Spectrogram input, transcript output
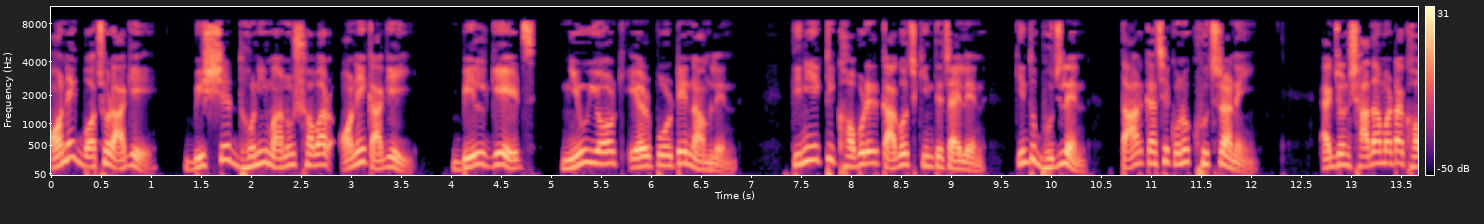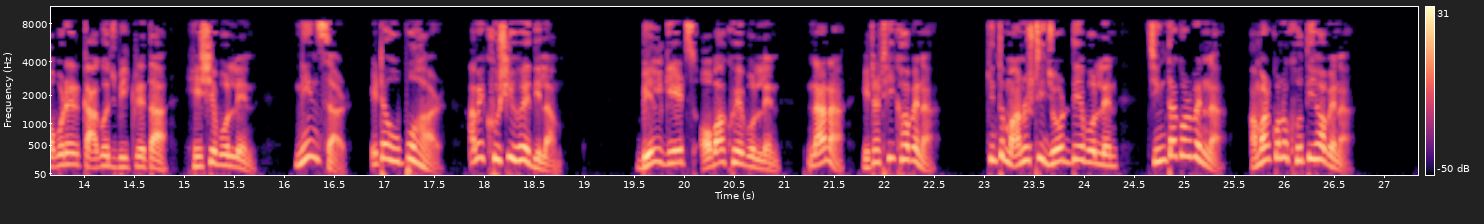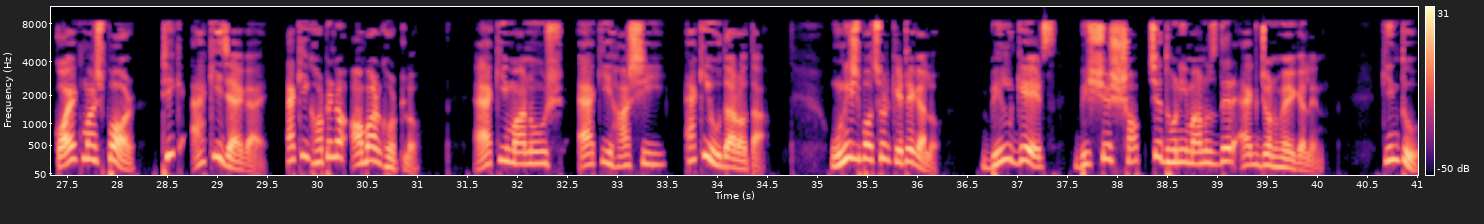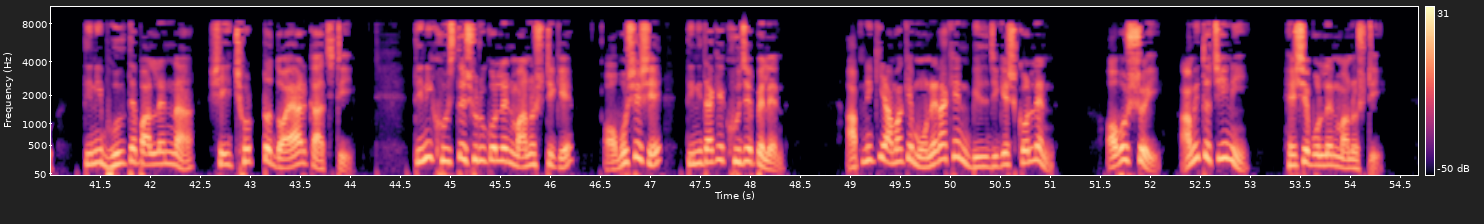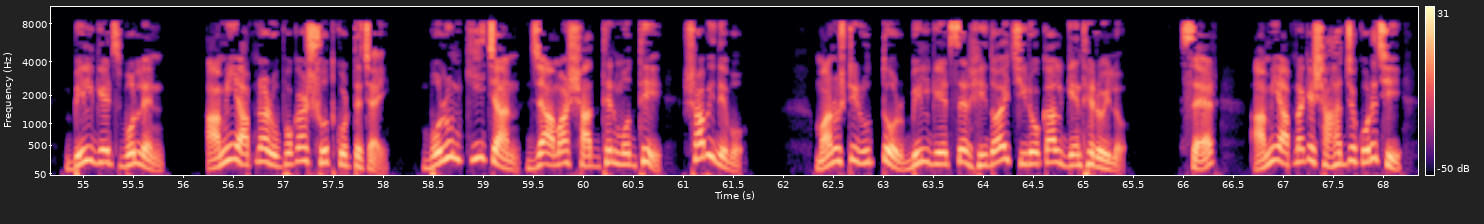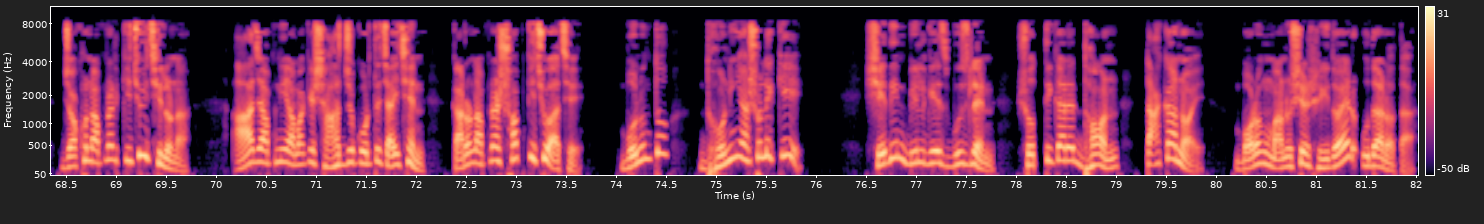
অনেক বছর আগে বিশ্বের ধনী মানুষ হওয়ার অনেক আগেই বিল গেটস নিউ ইয়র্ক এয়ারপোর্টে নামলেন। তিনি একটি খবরের কাগজ কিনতে চাইলেন, কিন্তু বুঝলেন তার কাছে কোনো খুচরা নেই। একজন সাদামাটা খবরের কাগজ বিক্রেতা হেসে বললেন, নিন স্যার, এটা উপহার, আমি খুশি হয়ে দিলাম। বিল গেটস অবাক হয়ে বললেন, না না, এটা ঠিক হবে না। কিন্তু মানুষটি জোর দিয়ে বললেন, চিন্তা করবেন না, আমার কোনো ক্ষতি হবে না। কয়েক মাস পর ঠিক একই জায়গায় একই ঘটনা আবার ঘটল। একই মানুষ, একই হাসি, একই উদারতা। ১৯ বছর কেটে গেল। বিল গেটস বিশ্বের সবচেয়ে ধনী মানুষদের একজন হয়ে গেলেন। কিন্তু তিনি ভুলতে পারলেন না সেই ছোট্ট দয়ার কাজটি। তিনি খুঁজতে শুরু করলেন মানুষটিকে। অবশেষে তিনি তাকে খুঁজে পেলেন। আপনি কি আমাকে মনে রাখেন বিল জিজ্ঞেস করলেন? অবশ্যই, আমি তো চিনি, হেসে বললেন মানুষটি। বিল গেটস বললেন, আমি আপনার উপকার শোধ করতে চাই। বলুন কি চান যা আমার সাধ্যের মধ্যে সবই দেব। মানুষটির উত্তর বিল গেটসের হৃদয় চিরকাল গেঁথে রইল। স্যার, আমি আপনাকে সাহায্য করেছি যখন আপনার কিছুই ছিল না। আজ আপনি আমাকে সাহায্য করতে চাইছেন, কারণ আপনার সবকিছু আছে। বলুন তো, ধনী আসলে কে? সেদিন বিল গেটস বুঝলেন, সত্যিকারের ধন টাকা নয়, বরং মানুষের হৃদয়ের উদারতা।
